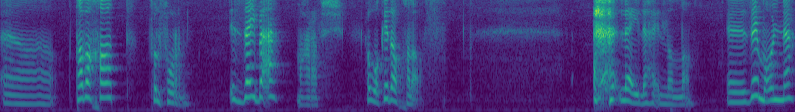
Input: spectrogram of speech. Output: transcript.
آه طبخات في الفرن. إزاي بقى؟ معرفش هو كده وخلاص. لا إله إلا الله. آه زي ما قلنا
